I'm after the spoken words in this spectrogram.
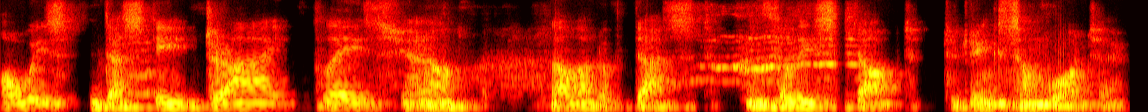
always dusty, dry place, you know, a lot of dust. And so they stopped to drink some water.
